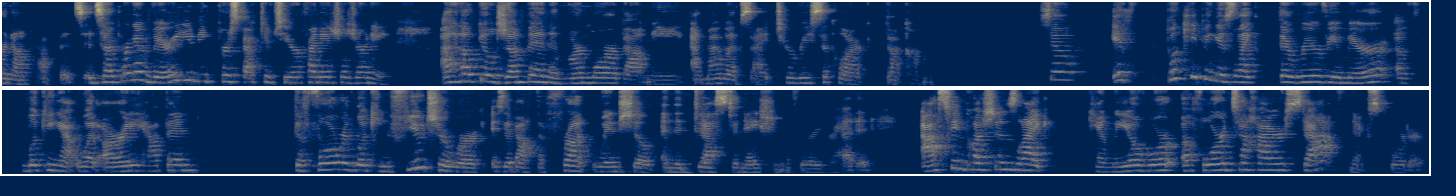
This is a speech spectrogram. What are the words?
for nonprofits. And so I bring a very unique perspective to your financial journey. I hope you'll jump in and learn more about me at my website, terisaclark.com. So if bookkeeping is like the rearview mirror of looking at what already happened, the forward looking future work is about the front windshield and the destination of where you're headed. Asking questions like, can we afford to hire staff next quarter?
